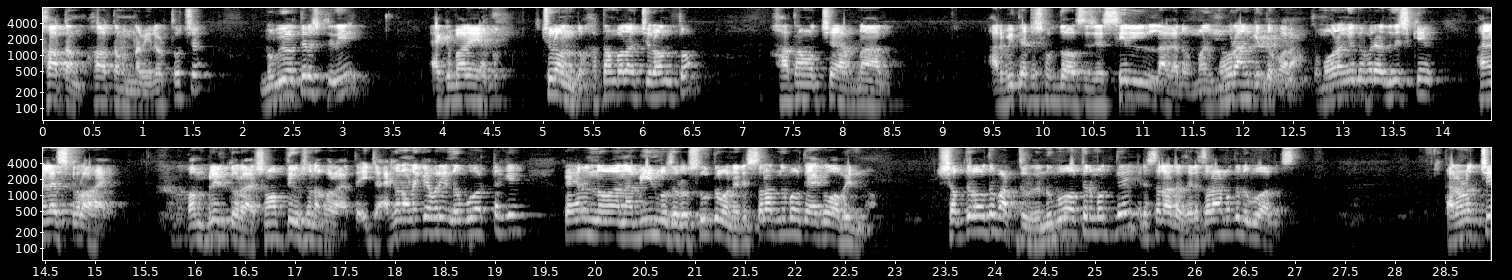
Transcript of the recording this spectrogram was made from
খতাম খতাম নবীর অর্থ হচ্ছে নবী নবীয়তের তিনি একেবারে চূড়ান্ত হাতাম বলা চূড়ান্ত। হাতাম হচ্ছে আপনার আরবিতে একটা শব্দ আছে যে সিল লাগানো মানে মোহরাঙ্কিত করা। তো মোহরাঙ্কিত করে জিনিসকে ফাইনালাইজ করা হয় কমপ্লিট করা হয়, সমাপ্তি ঘোষণা করা হয়। তো এইটা, এখন অনেকে আবার এই নবুয়ারটাকে এখানে নাবিন বলছে, রসুল তো মানে রেসালাত নবুয়াত এক অভিন্ন। শব্দগত পার্থক্য নবুয়াতের মধ্যে রেসালাত আছে রেসালার মধ্যে নবুয়াত আছে। কারণ হচ্ছে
